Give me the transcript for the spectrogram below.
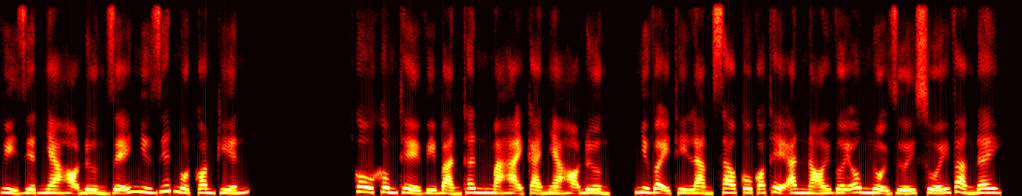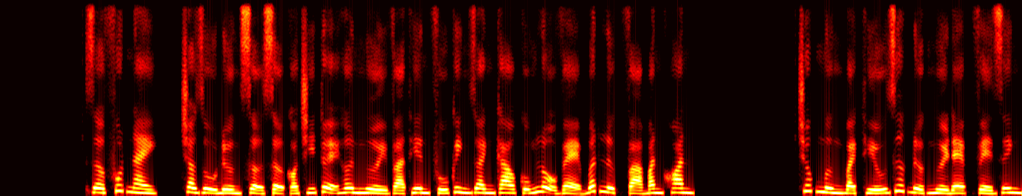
hủy diệt nhà họ đường dễ như giết một con kiến. Cô không thể vì bản thân mà hại cả nhà họ đường, như vậy thì làm sao cô có thể ăn nói với ông nội dưới suối vàng đây? Giờ phút này, cho dù đường sở sở có trí tuệ hơn người và thiên phú kinh doanh cao cũng lộ vẻ bất lực và băn khoăn. Chúc mừng Bạch Thiếu rước được người đẹp về dinh.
